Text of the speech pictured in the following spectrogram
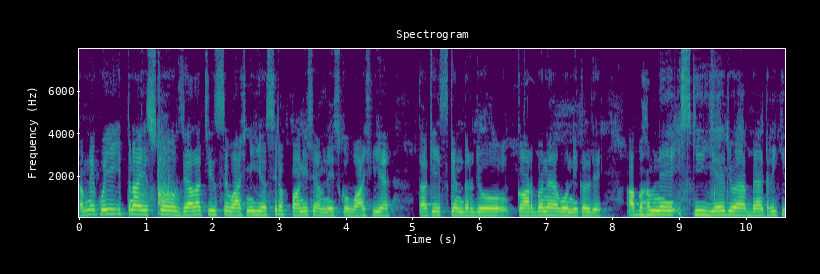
हमने कोई इतना इसको ज़्यादा चीज़ से वॉश नहीं किया, सिर्फ़ पानी से हमने इसको वॉश किया है, ताकि इसके अंदर जो कार्बन है, वो निकल जाए। अब हमने इसकी ये जो है बैटरी की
